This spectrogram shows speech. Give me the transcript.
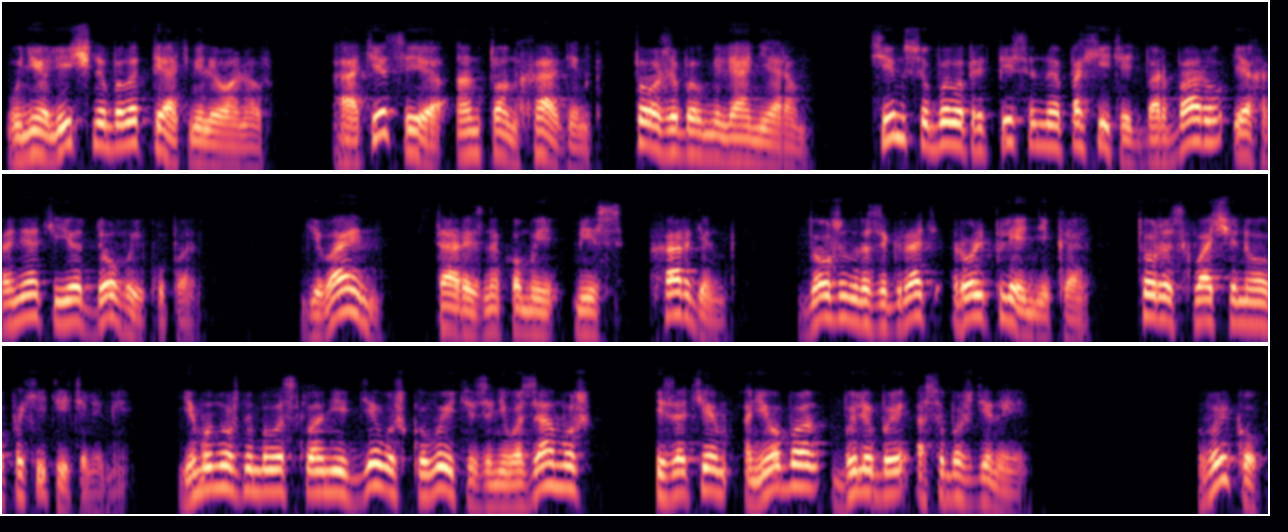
у нее лично было 5 миллионов, а отец ее, Антон Хардинг, тоже был миллионером. Симсу было предписано похитить Барбару и охранять ее до выкупа. Дивайн, старый знакомый мисс Хардинг, должен разыграть роль пленника, тоже схваченного похитителями. Ему нужно было склонить девушку выйти за него замуж, и затем они оба были бы освобождены. Выкуп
